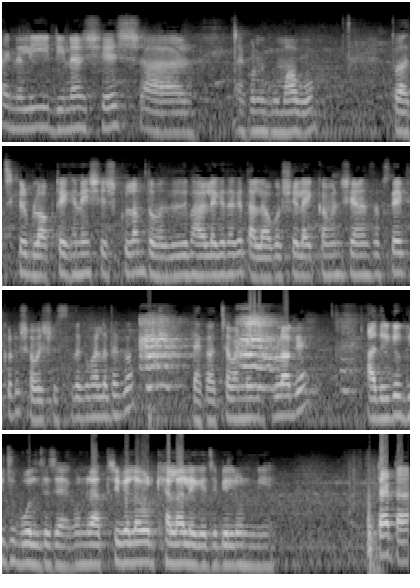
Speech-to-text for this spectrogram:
ফাইনালি ডিনার শেষ, আর এখন ঘুমাবো। তো আজকের ব্লগটা এখানেই শেষ করলাম। তোমাদের যদি ভালো লেগে থাকে, তাহলে অবশ্যই like comment share and subscribe করো। সবাই সুস্থ থাকো, ভালো থাকো। দেখা হচ্ছে আমার নেক্সট ব্লগে আদিকেও কিছু বলতে চায় এখন রাত্রিবেলা ওর খেলা লেগেছে বেলুন নিয়ে। টাটা।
